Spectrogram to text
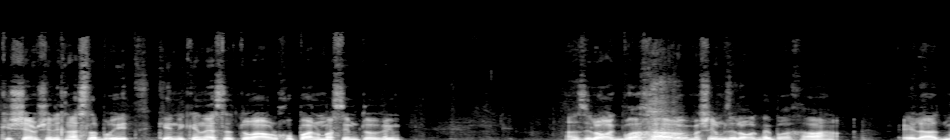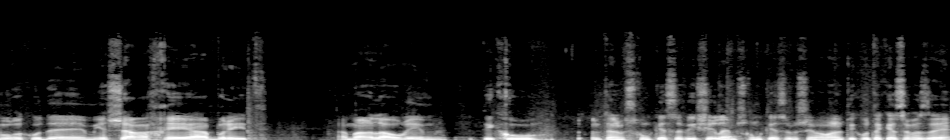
כשם שנכנס לברית, כן ייכנס לתורה ולחופה למעשים טובים. אז זה לא רק ברכה, משאירים זה לא רק בברכה, אלא האדמו"ר הקודם, ישר אחרי הברית, אמר להורים, תיקחו, נותן להם סכום כסף, השאיר להם סכום כסף מסוים, אמר להם, תיקחו את הכסף הזה,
